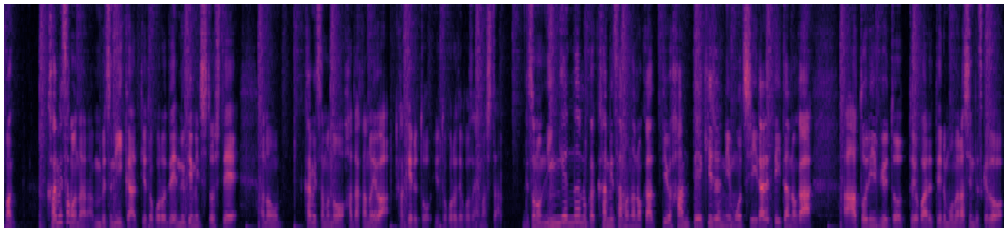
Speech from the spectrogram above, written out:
まあ、神様なら別にいいかっていうところで抜け道としてあの神様の裸の絵は描けるというところでございましたでその人間なのか神様なのかっていう判定基準に用いられていたのがあアトリビュートと呼ばれているものらしいんですけど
